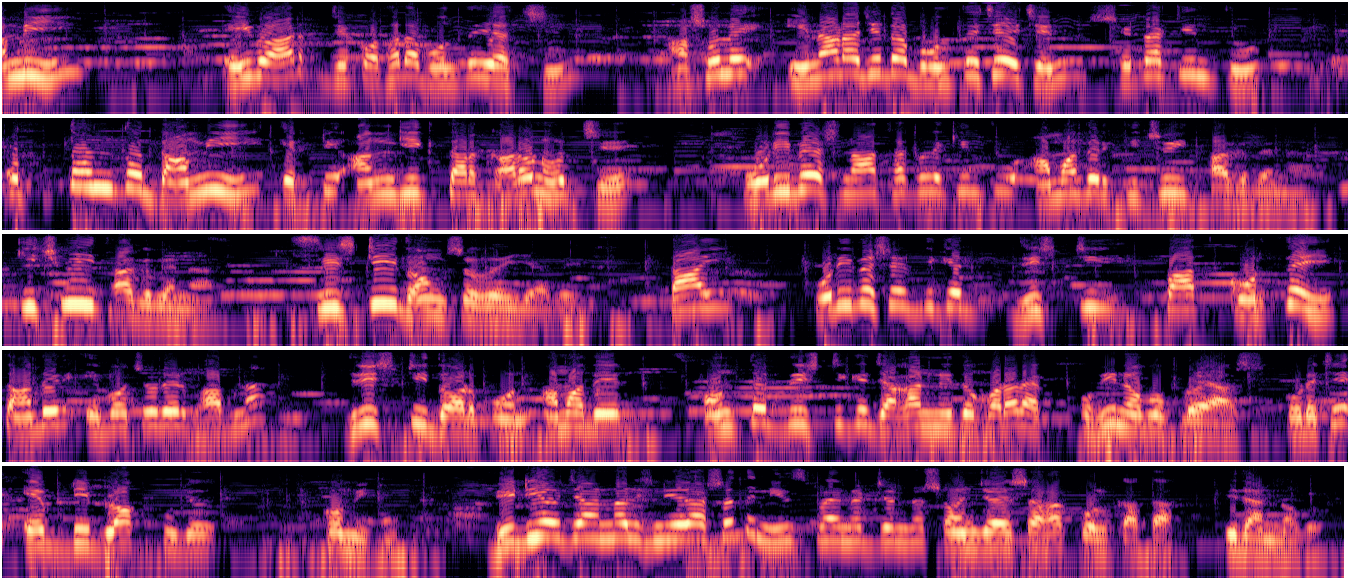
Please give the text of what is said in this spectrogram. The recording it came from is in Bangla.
আমি এইবার যে কথাটা বলতে যাচ্ছি, আসলে এনারা যেটা বলতে চেয়েছেন, সেটা কিন্তু অত্যন্ত দামি একটি আঙ্গিক, তার কারণ হচ্ছে পরিবেশ না থাকলে কিন্তু আমাদের কিছুই থাকবে না, কিছুই থাকবে না সৃষ্টি ধ্বংস হয়ে যাবে। তাই পরিবেশের দিকে দৃষ্টিপাত করতেই তাদের এবছরের ভাবনা দৃষ্টি দর্পণ, আমাদের অন্তর্দৃষ্টিকে জাগান্বিত করার এক অভিনব প্রয়াস করেছে এফডি ব্লক পুজো কমিটি। ভিডিও জার্নালিস্ট নিরার সাথে নিউজ প্রাইমের জন্য সঞ্জয় সাহা, কলকাতা, বিধাননগর।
